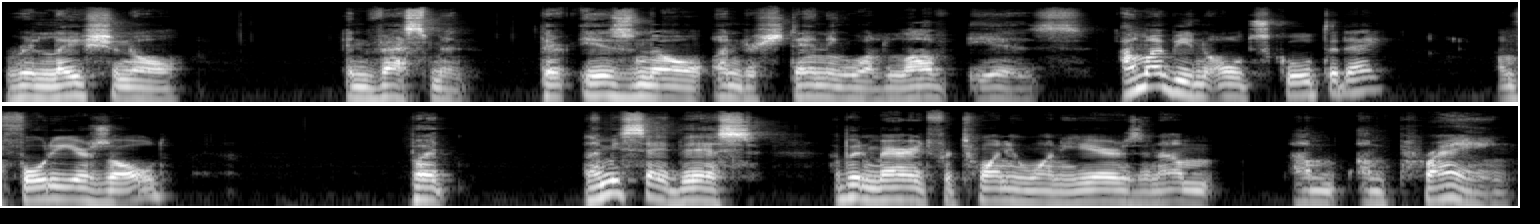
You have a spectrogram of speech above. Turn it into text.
relational investment. There is no understanding what love is. I might be an old school today. I'm 40 years old. But let me say this. I've been married for 21 years and I'm, I'm, I'm praying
